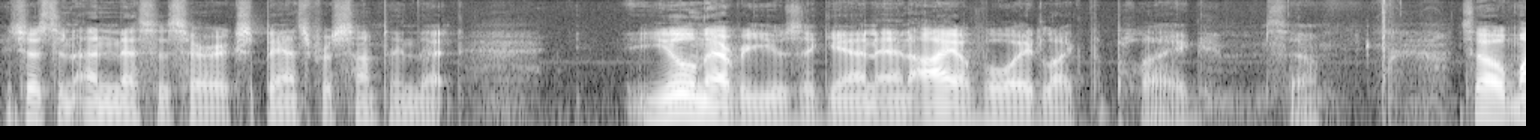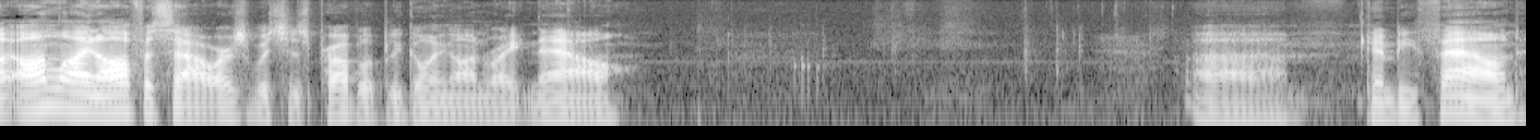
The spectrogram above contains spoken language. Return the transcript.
It's just an unnecessary expense for something that you'll never use again, and I avoid like the plague. So, so my online office hours, which is probably going on right now, uh, can be found.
